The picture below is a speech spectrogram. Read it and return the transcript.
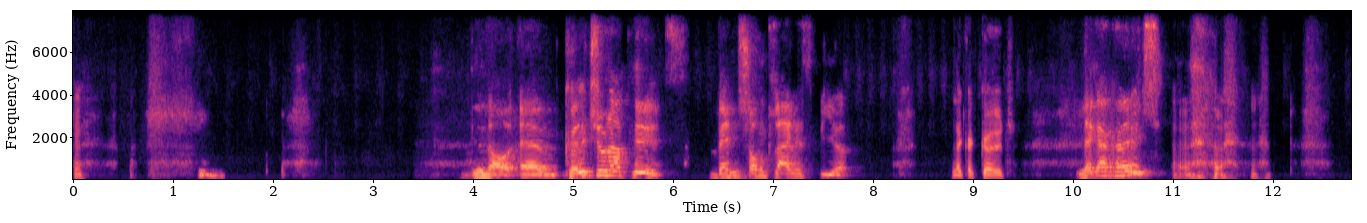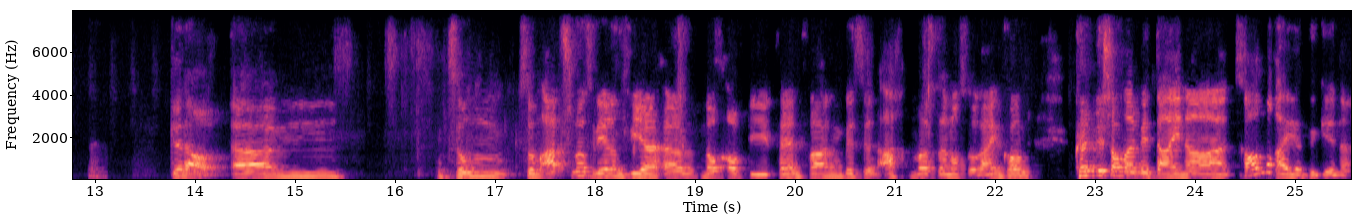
Genau. Ähm, Kölsch oder Pilz? Wenn schon ein kleines Bier. Lecker Kölsch. Lecker Kölsch? genau. Ähm, zum, zum Abschluss, während wir ähm, noch auf die Fanfragen ein bisschen achten, was da noch so reinkommt, können wir schon mal mit deiner Traumreihe beginnen.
